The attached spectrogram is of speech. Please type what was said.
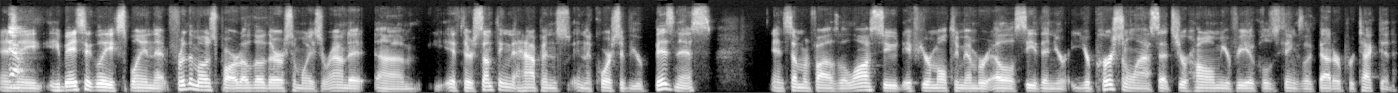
And Yeah. he, he basically explained that for the most part, although there are some ways around it, um, if there's something that happens in the course of your business and someone files a lawsuit, if you're a multi-member LLC, then your your personal assets, your home, your vehicles, things like that are protected.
